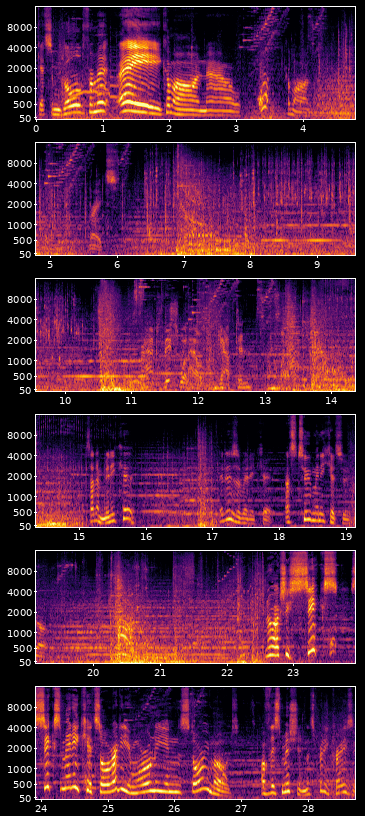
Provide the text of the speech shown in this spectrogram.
Get some gold from it. Hey, come on now. Come on. Right. Perhaps this will help, Captain. Is that a mini kit? It is a mini kit. That's two mini kits we've got. No, actually six! Six mini kits already and we're only in story mode of this mission. That's pretty crazy.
